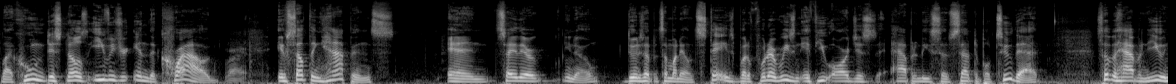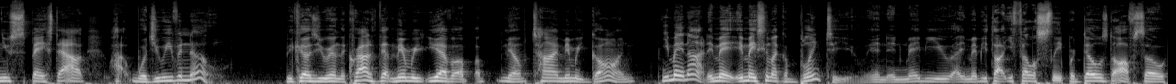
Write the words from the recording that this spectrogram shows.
Like who just knows? Even if you're in the crowd, Right. If something happens, and say they're you know doing something to somebody on stage, but for whatever reason, if you are just happen to be susceptible to that, something happened to you and you spaced out, how, would you even know? Because you were in the crowd. If that memory, you have a, a you know time memory gone. You may not. It may it may seem like a blink to you, and, and maybe you maybe you thought you fell asleep or dozed off. So,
